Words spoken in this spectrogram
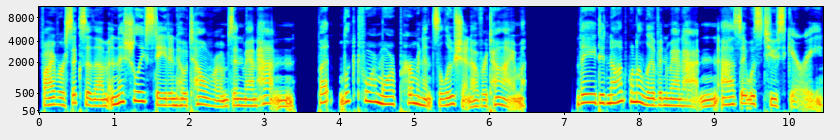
Five or six of them initially stayed in hotel rooms in Manhattan, but looked for a more permanent solution over time. They did not want to live in Manhattan as it was too scary,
